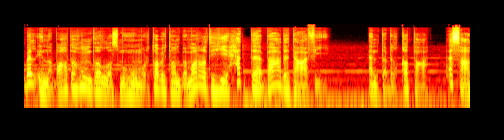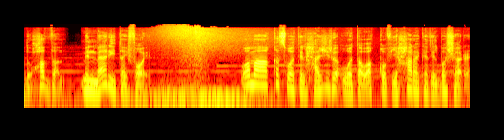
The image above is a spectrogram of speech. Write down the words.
بل إن بعضهم ظل اسمه مرتبطا بمرضه حتى بعد تعافيه. أنت بالقطع أسعد حظا من ماري تايفويد. ومع قسوة الحجر وتوقف حركة البشر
